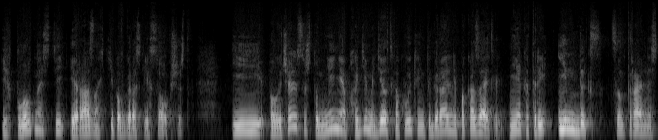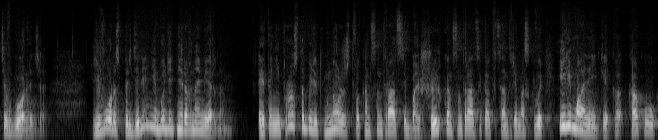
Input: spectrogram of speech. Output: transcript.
их плотности и разных типов городских сообществ. И получается, что мне необходимо делать какой-то интегральный показатель, некоторый индекс центральности в городе. Его распределение будет неравномерным. Это не просто будет множество концентраций, больших концентраций, как в центре Москвы, или маленькие, как у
